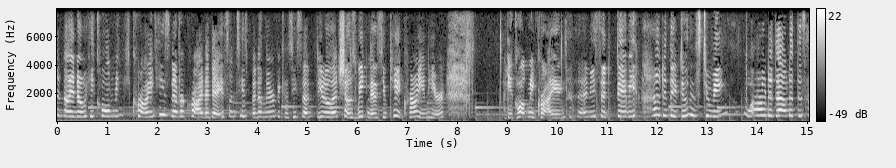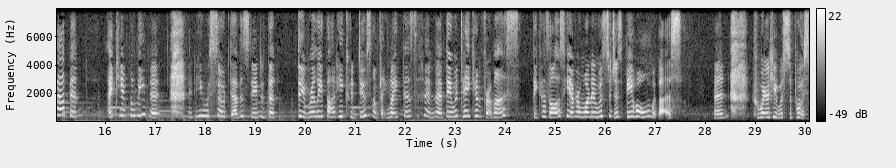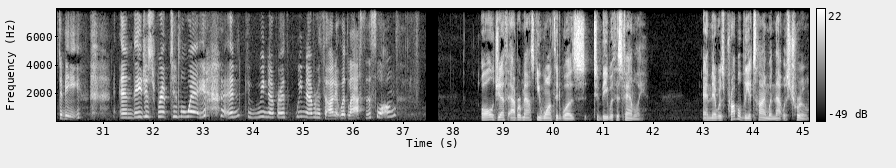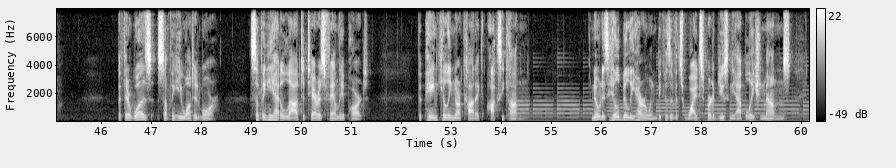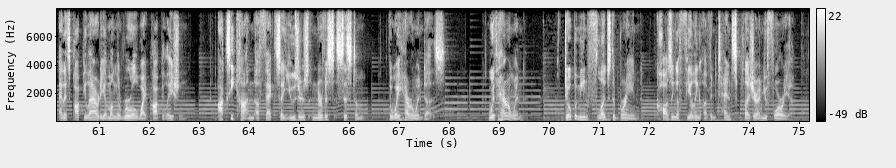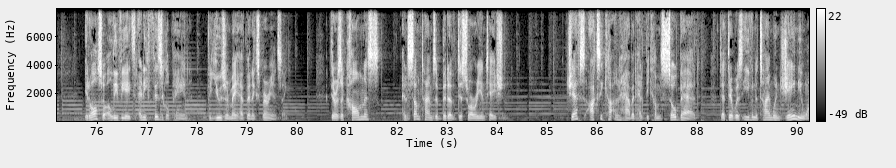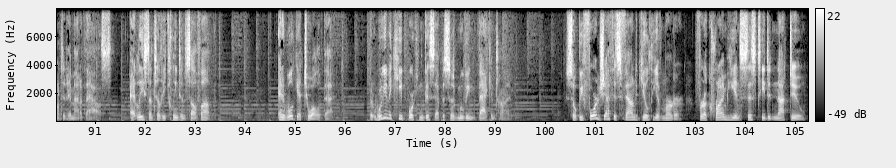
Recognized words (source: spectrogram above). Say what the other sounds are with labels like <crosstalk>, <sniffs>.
And I know he called me crying. He's never cried a day since he's been in there because he said, you know, that shows weakness. You can't cry in here. He called me crying and he said, Baby, how did they do this to me? How did, how did this happen? I can't believe it. And he was so devastated that they really thought he could do something like this and that they would take him from us because all he ever wanted was to just be home with us and where he was supposed to be and they just ripped him away and we never we never thought it would last this long All Jeff Abramowski wanted was to be with his family. And there was probably a time when that was true. But there was something he wanted more, something he had allowed to tear his family apart the pain killing narcotic Oxycontin. Known as hillbilly heroin because of its widespread abuse in the Appalachian Mountains and its popularity among the rural white population, Oxycontin affects a user's nervous system the way heroin does. With heroin, dopamine floods the brain, causing a feeling of intense pleasure and euphoria. It also alleviates any physical pain the user may have been experiencing. There is a calmness and sometimes a bit of disorientation. Jeff's Oxycontin habit had become so bad that there was even a time when Jamie wanted him out of the house, at least until he cleaned himself up. And we'll get to all of that. But we're going to keep working this episode moving back in time. So before Jeff is found guilty of murder for a crime he insists he did not do,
